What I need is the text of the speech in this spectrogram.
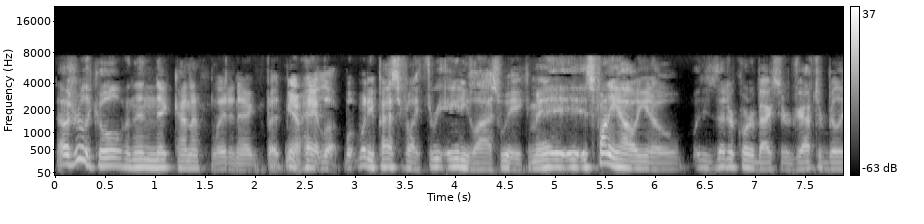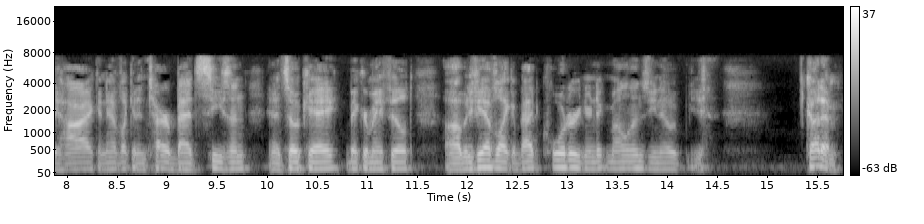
that was really cool. And then Nick kind of laid an egg. But, you know, hey, look, what, what he passed for like 380 last week. I mean, it, it's funny how, you know, these other quarterbacks that are drafted really high can have like an entire bad season and it's okay, Baker Mayfield. Uh, but if you have like a bad quarter and you're Nick Mullens, you know, you, cut him,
